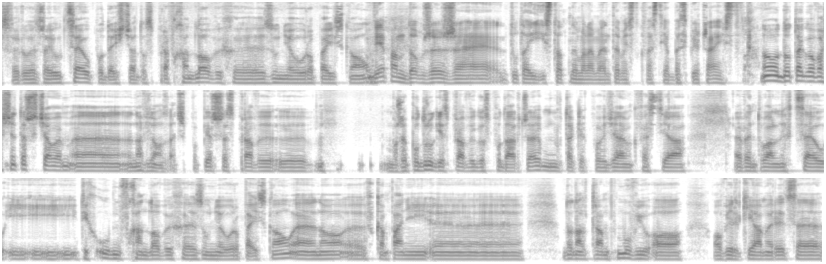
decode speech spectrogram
swego rodzaju ceł, podejścia do spraw handlowych e, z Unią Europejską. Wie pan dobrze, że tutaj istotnym elementem jest kwestia bezpieczeństwa. No do tego właśnie też chciałem e, nawiązać. Po pierwsze sprawy, e, może po drugie sprawy gospodarcze. Tak jak powiedziałem, kwestia ewentualnych ceł i, i, i tych umów handlowych z Unią Europejską. E, no, e, w kampanii e, Donald Trump mówił o, o Wielkiej Ameryce.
